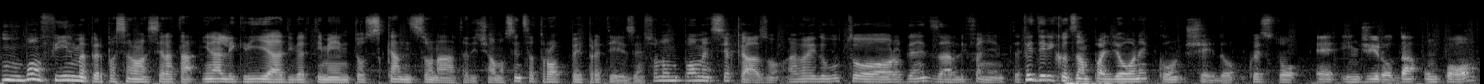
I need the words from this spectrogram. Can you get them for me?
Un buon film per passare una serata in allegria, divertimento, scanzonata, diciamo, senza troppe pretese. Sono un po' messi a caso, avrei dovuto organizzarli, fa niente. Federico Zampaglione con Shadow, questo è in giro da un po',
